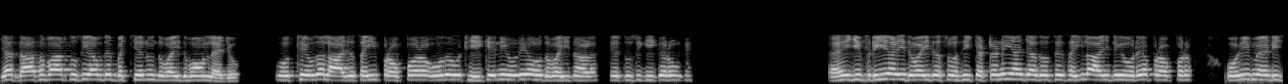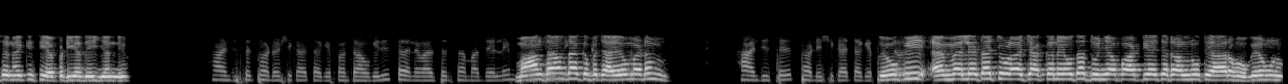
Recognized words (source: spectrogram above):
ਜਾਂ 10 ਵਾਰ ਤੁਸੀਂ ਆਪਦੇ ਬੱਚੇ ਨੂੰ ਦਵਾਈ ਦਵਾਉਣ ਲੈ ਜਾਓ। ਉੱਥੇ ਉਹਦਾ ਇਲਾਜ ਸਹੀ ਪ੍ਰੋਪਰ ਉਹਦੇ ਠੀਕ ਹੀ ਨਹੀਂ ਹੋ ਰਿਹਾ ਉਹ ਦਵਾਈ ਨਾਲ। ਤੇ ਤੁਸੀਂ ਕੀ ਕਰੋਗੇ? ਇਹੀ ਜੀ ਫ੍ਰੀ ਵਾਲੀ ਦਵਾਈ ਦੱਸੋ ਅਸੀਂ ਚੱਟਣੀ ਆ ਜਦ ਉੱਥੇ ਸਹੀ ਇਲਾਜ ਨਹੀਂ ਹੋ ਰਿਹਾ ਪ੍ਰੋਪਰ ਉਹੀ ਮੈਡੀਸਨ ਹੈ ਕਿਸੇ ਐਪਡੀਆ ਦੇਈ ਜਾਂਦੇ ਹੋ। ਹਾਂਜੀ ਸਰ ਤੁਹਾਡਾ ਸ਼ਿਕਾਇਤ ਅੱਗੇ ਪਹੁੰਚਾਓਗੇ ਜੀ। ਧੰਨਵਾਦ ਸਰ ਸਮਾਂ ਦੇਣ ਲਈ। ਮਾਨ ਸਾਹਿਬ ਤੱਕ ਪਹੁੰਚਾਇਓ ਮੈਡਮ। ਹਾਂਜੀ ਸਰ ਤੁਹਾਡੀ ਸ਼ਿਕਾਇਤ ਅੱਗੇ ਕਿਉਂਕਿ ਐਮਐਲਏ ਤਾਂ ਝੋਲਾ ਚੱਕ ਨੇ ਉਹ ਤਾਂ ਦੁਨੀਆ ਪਾਰਟੀਆਂ 'ਚ ਰਲਣ ਨੂੰ ਤਿਆਰ ਹੋ ਗਏ ਹੁਣ।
